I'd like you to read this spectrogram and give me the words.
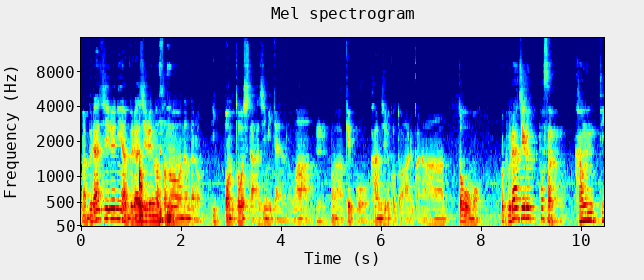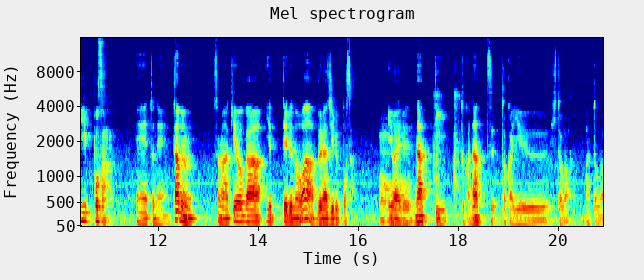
まあブラジルにはブラジルのそのなんだろう一本通した味みたいなのはうん。まあ結構感じることはあるかなと思う。ブラジルっぽさなの？カウンティーっぽさなの？えっ、とね多分その明夫が言ってるのはブラジルっぽさいわゆるナッティとかナッツとかいう人があとは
